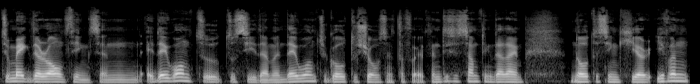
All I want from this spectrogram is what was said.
to make their own things and they want to to see them and they want to go to shows and stuff like that and this is something that i'm noticing here even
